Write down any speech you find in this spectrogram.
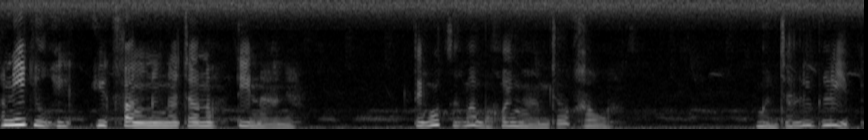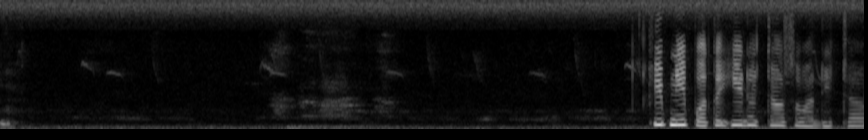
อันนี้อยู่อีกอีกฝั่งหนึ่งนะเจ้าเนาะตีนาเนี่ย แต่รู้สึกว่าบ่ค่อยงามเจ้าเข้า เหมือนจะรีบๆคลิปนี้ปอตอีนะเจ้าสวัสดีเจ้า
